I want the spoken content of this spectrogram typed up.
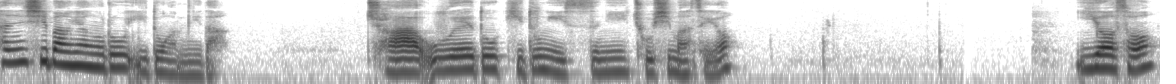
1시 방향으로 이동합니다. 좌우에도 기둥이 있으니 조심하세요. 이어서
